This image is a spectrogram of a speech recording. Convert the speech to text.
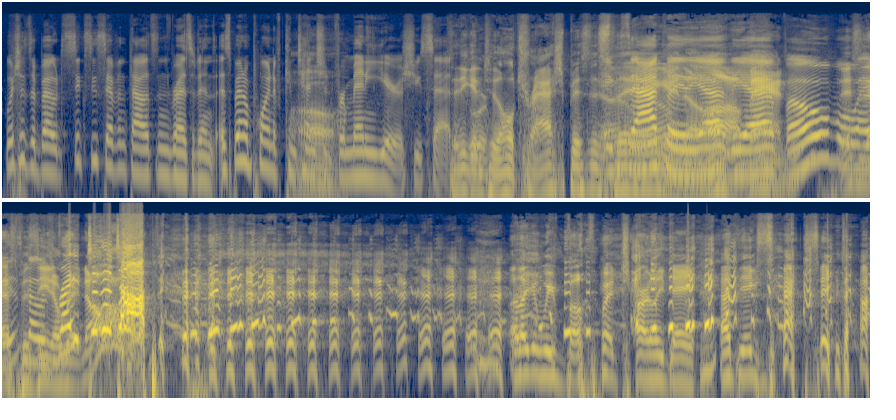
which has about 67,000 residents. It's been a point of contention Oh. for many years, she said. Then you get into the whole trash business. thing, Exactly. and, uh, yeah. oh, yeah. man. Oh boy, this, Esposito, goes but right no. to the top. I like it. We both went Charlie Day at the exact same time.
